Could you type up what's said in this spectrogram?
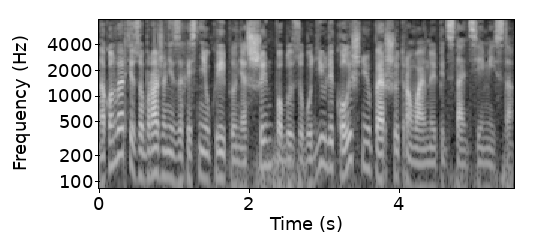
На конверті зображені захисні укріплення шин поблизу будівлі колишньої першої трамвайної підстанції міста.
